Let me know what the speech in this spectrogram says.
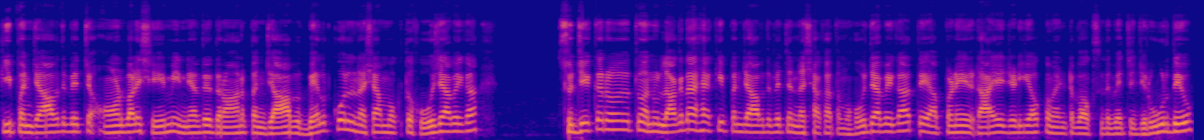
ਕਿ ਪੰਜਾਬ ਦੇ ਵਿੱਚ ਆਉਣ ਵਾਲੇ 6 ਮਹੀਨਿਆਂ ਦੇ ਦੌਰਾਨ ਪੰਜਾਬ ਬਿਲਕੁਲ ਨਸ਼ਾ ਮੁਕਤ ਹੋ ਜਾਵੇਗਾ। ਸੋ ਜੇਕਰ ਤੁਹਾਨੂੰ ਲੱਗਦਾ ਹੈ ਕਿ ਪੰਜਾਬ ਦੇ ਵਿੱਚ ਨਸ਼ਾ ਖਤਮ ਹੋ ਜਾਵੇਗਾ ਤੇ ਆਪਣੇ ਰਾਏ ਜਿਹੜੀ ਆ ਉਹ ਕਮੈਂਟ ਬਾਕਸ ਦੇ ਵਿੱਚ ਜ਼ਰੂਰ ਦਿਓ।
